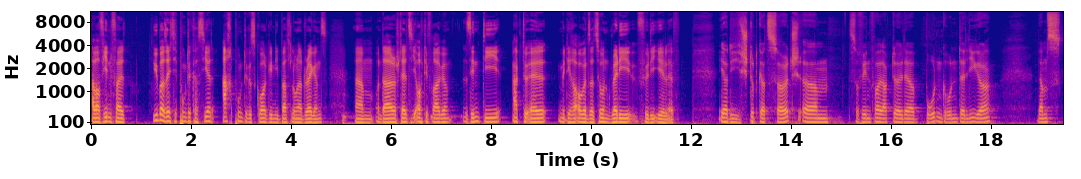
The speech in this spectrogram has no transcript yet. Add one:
Aber auf jeden Fall über 60 Punkte kassiert, 8 Punkte gescored gegen die Barcelona Dragons. Ähm, und da stellt sich auch die Frage, sind die aktuell mit ihrer Organisation ready für die ELF? Ja, die Stuttgart Search ähm, ist auf jeden Fall aktuell der Bodengrund der Liga. Wir haben es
